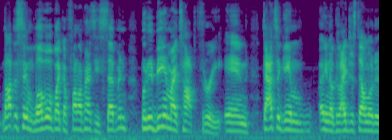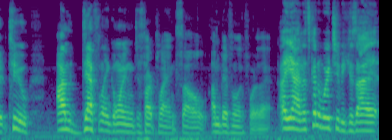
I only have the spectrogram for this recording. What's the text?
not the same level of like a Final Fantasy 7, but it'd be in my top three. And that's a game you know because I just downloaded it too. I'm definitely going to start playing, so I'm definitely looking forward to that. Uh, yeah, and it's kind of weird too because I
